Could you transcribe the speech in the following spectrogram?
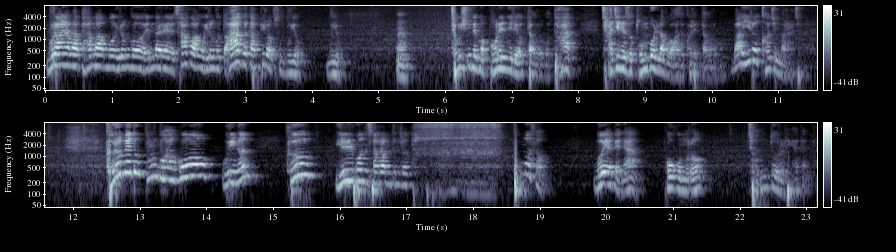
무라야마 다마 뭐 이런 거 옛날에 사과하고 이런 것도 아 그거 다 필요 없어 무효 무효. 어. 정신대 뭐 보낸 일이 없다 그러고 다 자진해서 돈 벌려고 와서 그랬다 그러고 막 이런 거짓말 하잖아요. 그럼에도 불구하고 우리는 그 일본 사람들도 다 품어서 뭐 해야 되냐? 복음으로 전도를 해야 거예요.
